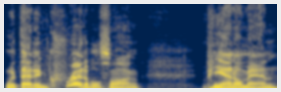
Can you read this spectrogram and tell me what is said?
with that incredible song, Piano Man.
